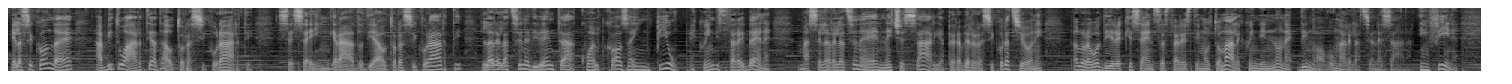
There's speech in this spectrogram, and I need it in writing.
E la seconda è abituarti ad autorassicurarti. Se sei in grado di autorassicurarti, la relazione diventa qualcosa in più e quindi starai bene. Ma se la relazione è necessaria per avere rassicurazioni, allora vuol dire che senza staresti molto male, quindi non è di nuovo una relazione sana. Infine,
